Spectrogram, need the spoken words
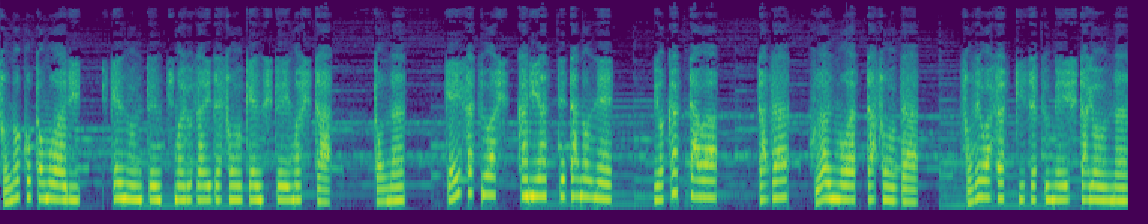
そのこともあり、危険運転致丸罪で送検していました。とな。警察はしっかりやってたのね。よかったわ。ただ、不安もあったそうだ。それはさっき説明したような、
